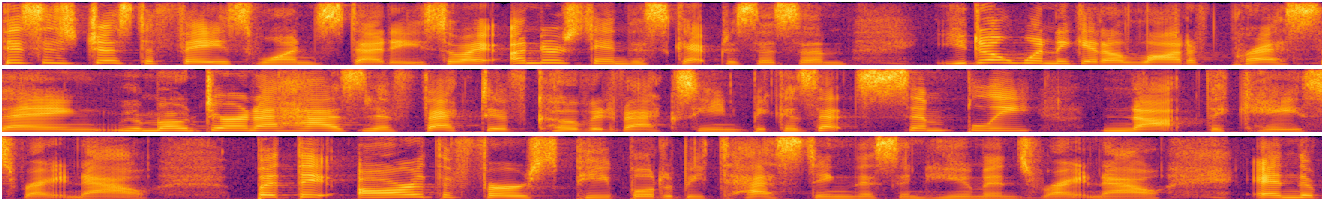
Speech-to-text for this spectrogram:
this is just a phase one study. So I understand the skepticism. You don't want to get a lot of press saying Moderna has an effective COVID vaccine because that's simply not the case right now. But they are the first people to be testing this in humans right now. And the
